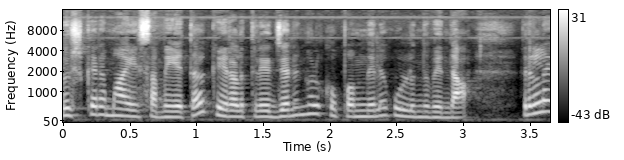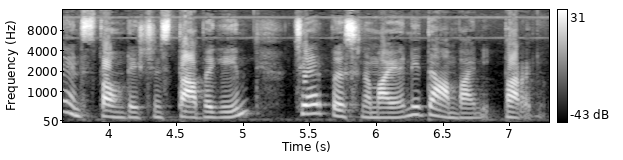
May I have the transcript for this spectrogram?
ദുഷ്കരമായ സമയത്ത് കേരളത്തിലെ ജനങ്ങൾക്കൊപ്പം നിലകൊള്ളുന്നുവെന്ന് റിലയൻസ് ഫൗണ്ടേഷൻ സ്ഥാപകയും ചെയർപേഴ്സണുമായ നിത അംബാനി പറഞ്ഞു.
